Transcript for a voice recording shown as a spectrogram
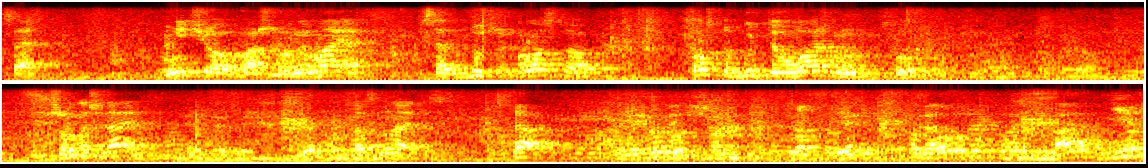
Все. Нічого важкого немає. Все дуже просто. Просто будьте уважними, слухайте. Що, начинаем? Разминайтесь. Так. А? Нет?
